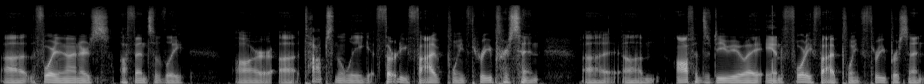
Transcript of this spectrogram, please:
Uh, the 49ers offensively are uh, tops in the league at 35.3% uh, um, offensive DVOA and 45.3%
